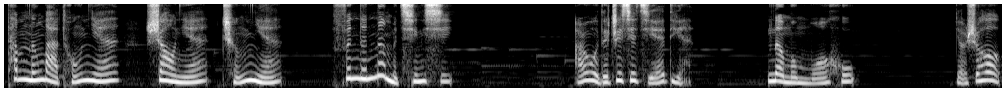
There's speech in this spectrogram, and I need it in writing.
他们能把童年、少年、成年分得那么清晰，而我的这些节点那么模糊。有时候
